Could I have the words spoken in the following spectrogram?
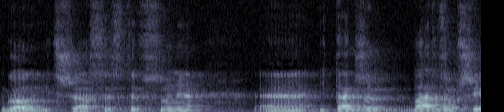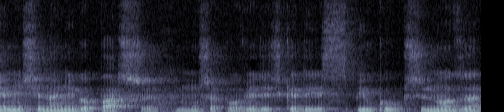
gol i trzy asysty w sumie. I także bardzo przyjemnie się na niego patrzy, muszę powiedzieć, kiedy jest z piłką przy nodze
